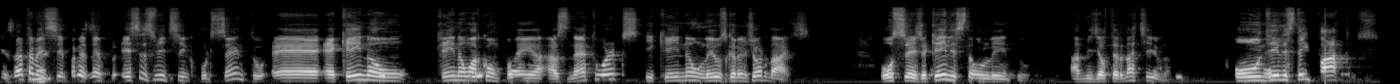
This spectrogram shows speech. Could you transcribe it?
Exatamente. Né? Por exemplo, esses 25% é, é quem, não, quem não acompanha as networks e quem não lê os grandes jornais. Ou seja, quem eles estão lendo? A mídia alternativa, onde eles têm fatos.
